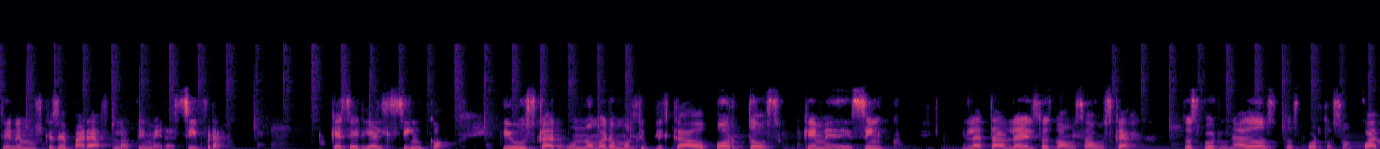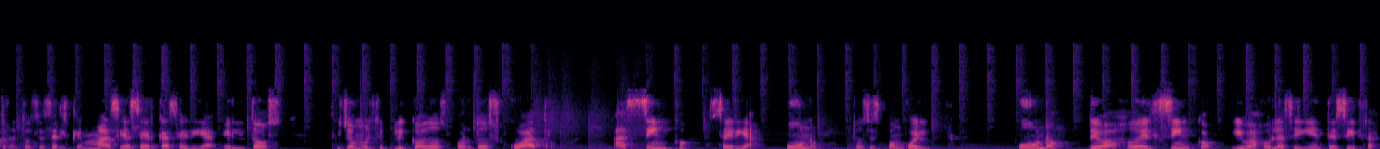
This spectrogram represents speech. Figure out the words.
Tenemos que separar la primera cifra, que sería el 5, y buscar un número multiplicado por 2 que me dé 5. En la tabla del 2 vamos a buscar 2 por 1, 2, 2 por 2 son 4. Entonces el que más se acerca sería el 2. Si yo multiplico 2 por 2, 4. A 5 sería 1. Entonces pongo el 1 debajo del 5 y bajo la siguiente cifra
